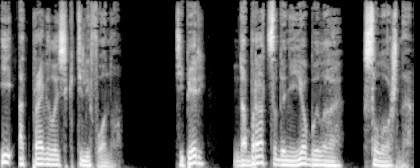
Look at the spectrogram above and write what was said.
и отправилась к телефону. Теперь добраться до нее было сложно.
